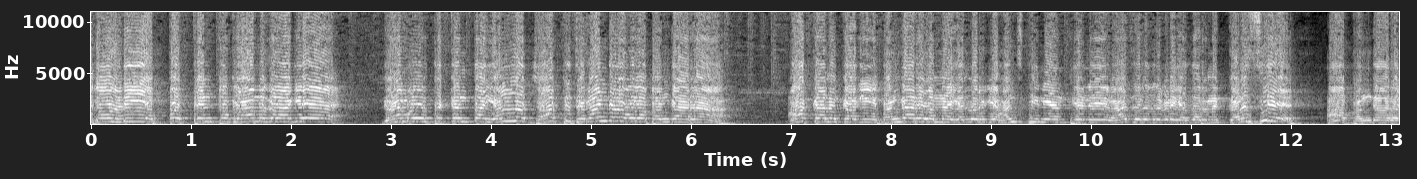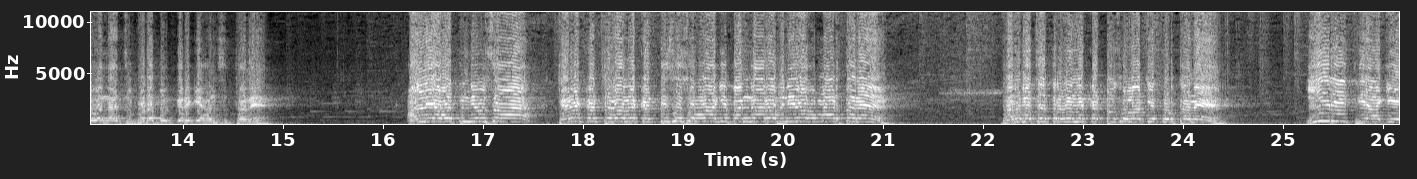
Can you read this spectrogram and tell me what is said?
ಇದು ಇಡೀ ಎಪ್ಪತ್ತೆಂಟು ಗ್ರಾಮಗಳಾಗಿ ಗ್ರಾಮಗಳಿರ್ತಕ್ಕಂಥ ಎಲ್ಲ ಜಾತಿ ಜನಾಂಗದವರ ಬಂಗಾರ. ಆ ಕಾರಣಕ್ಕಾಗಿ ಈ ಬಂಗಾರವನ್ನ ಎಲ್ಲರಿಗೆ ಹಂಚ್ತೀನಿ ಅಂತ ಹೇಳಿ ರಾಜರ ಎದುರುಗಡೆ ಎಲ್ಲರನ್ನ ಕರೆಸಿ ಆ ಬಂಗಾರವನ್ನ ಬಡಬಗ್ಗರಿಗೆ ಹಂಚುತ್ತಾನೆ. ಅಲ್ಲಿ ಅವತ್ತಿನ ದಿವಸ ಕೆರೆ ಕಟ್ಟಡವನ್ನು ಕಟ್ಟಿಸುವ ಸಲುವಾಗಿ ಬಂಗಾರ ವಿನಿಯೋಗ ಮಾಡ್ತಾರೆ ಧರ್ಮಛತ್ರಗಳನ್ನು ಕಟ್ಟು ಸಲುವಾಗಿ ಕೊಡ್ತಾನೆ. ಈ ರೀತಿಯಾಗಿ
